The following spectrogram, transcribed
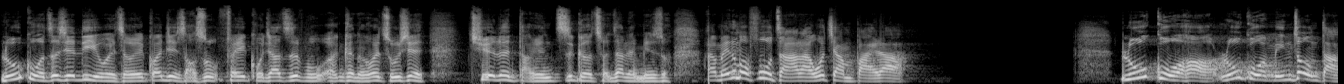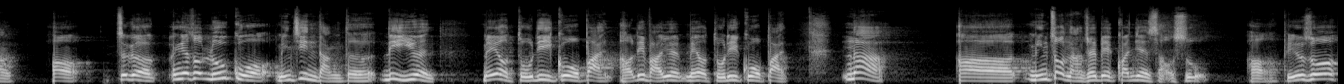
如果这些立委成为关键少数，非国家之福，很可能会出现确认党员资格存在的民主。啊，没那么复杂啦，我讲白啦。如果哈，如果民众党，哦，这个应该说，如果民进党的立院。没有独立过半，好，立法院没有独立过半，那呃，民众党就会变关键少数，好，比如说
